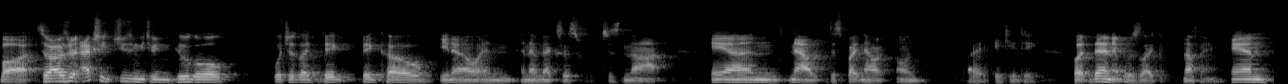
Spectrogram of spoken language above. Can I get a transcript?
But so I was actually choosing between Google, which is like big, big co, you know, and, and AppNexus, which is not. And now, despite now owned by AT&T, but then it was like nothing. And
